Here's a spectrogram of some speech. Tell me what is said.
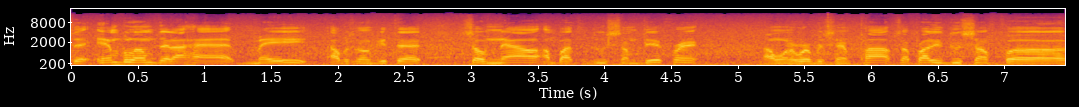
the emblem that I had made. I was gonna get that. So now I'm about to do something different. I want to represent pops. I'll probably do something for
